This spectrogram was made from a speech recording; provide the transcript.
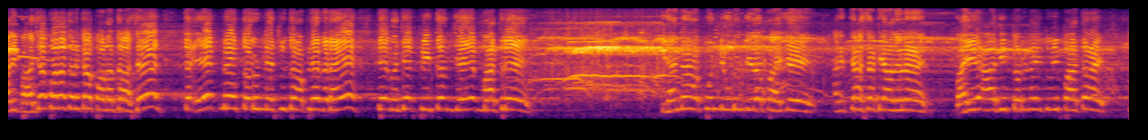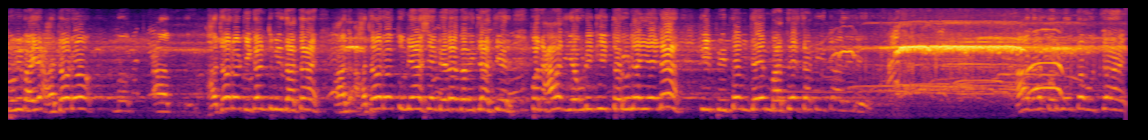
आणि भाजपाला जर का पडायचं असेल तर एकमेव तरुण नेतृत्व आपल्याकडे आहे. ते म्हणजे प्रीतम जय मात्रे यांना आपण निवडून दिलं पाहिजे. आणि त्यासाठी आलेलं आहे. भाई आज ही तरुणाई तुम्ही पाहताय. तुम्ही भाई हजारो हजारो ठिकाणी तुम्ही जाताय. हजारो तुम्ही असे मेळा बघितले असतील. पण आज एवढी जी तरुणाई आहे ना ती प्रीतम जय मातेसाठी आलेली आज हा तरुणांचा उत्साह आहे.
